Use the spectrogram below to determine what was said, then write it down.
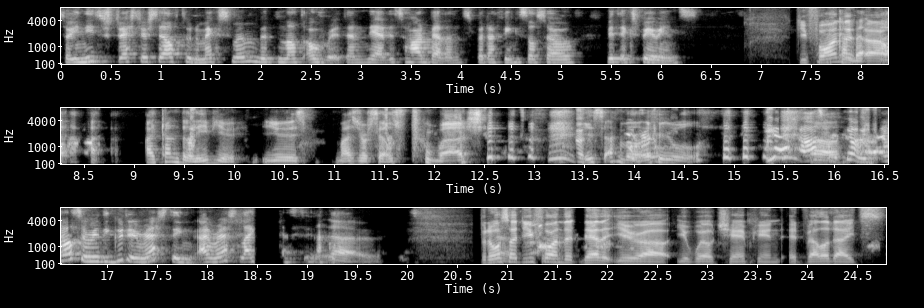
So you need to stress yourself to the maximum, but not over it. And yeah, it's a hard balance. But I think it's also with experience. Do you find I that? can't, Uh, I, I, I can't believe you. You smash yourself too much. it's unbelievable. You have to ask Uh, my coach. I'm also really good in resting. I rest like no. but also, no, do you find that now that you're uh, you're world champion, it validates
